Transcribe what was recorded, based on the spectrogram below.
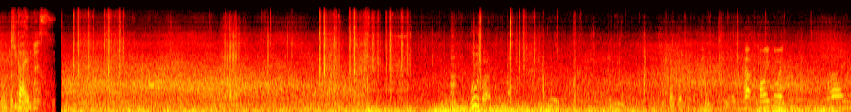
四着着替えます。あ、かわいいかわいい。かわいい。ね。いい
